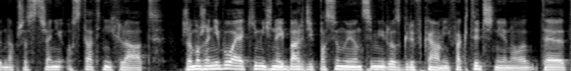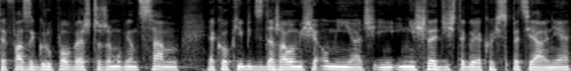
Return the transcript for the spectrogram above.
y, na przestrzeni ostatnich lat że może nie była jakimiś najbardziej pasjonującymi rozgrywkami. Faktycznie, no, te, te fazy grupowe, szczerze mówiąc, sam jako kibic zdarzało mi się omijać i, i nie śledzić tego jakoś specjalnie.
